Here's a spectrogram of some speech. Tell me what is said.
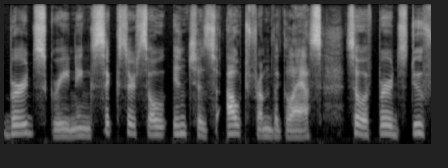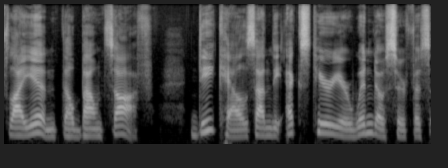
bird screening six or so inches out from the glass so if birds do fly in, they'll bounce off. Decals on the exterior window surface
